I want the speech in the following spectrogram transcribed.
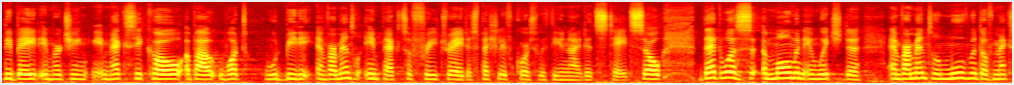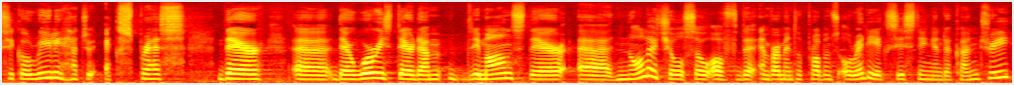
debate emerging in Mexico about what would be the environmental impacts of free trade, especially of course with the United States. So that was a moment in which the environmental movement of Mexico really had to express their, uh, their worries, their demands, their uh, knowledge also of the environmental problems already existing in the country.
